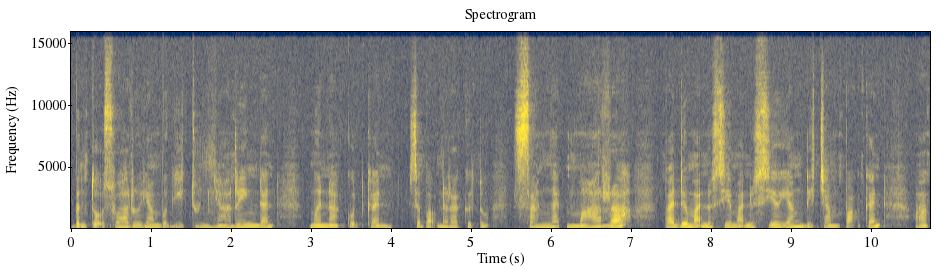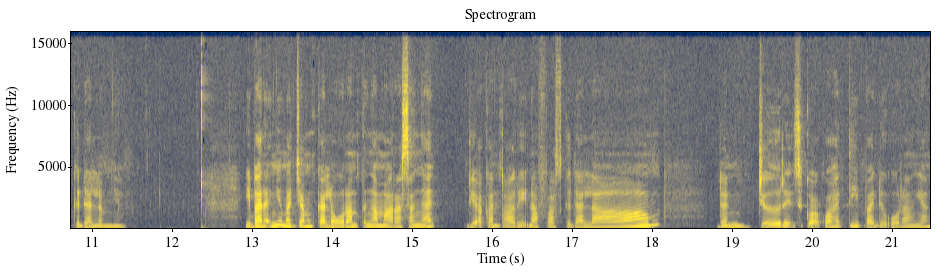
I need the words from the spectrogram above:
bentuk suara yang begitu nyaring dan menakutkan. Sebab neraka tu sangat marah pada manusia-manusia yang dicampakkan uh, ke dalamnya. Ibaratnya macam kalau orang tengah marah sangat dia akan tarik nafas ke dalam dan jerit sekuat-kuat hati pada orang yang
